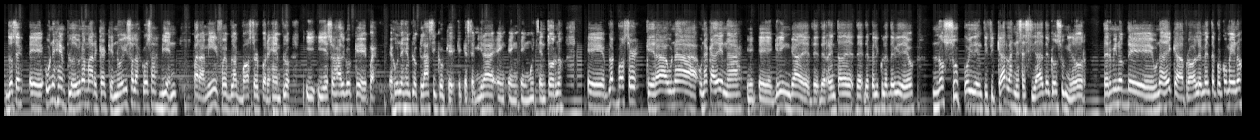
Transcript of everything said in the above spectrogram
Entonces, eh, un ejemplo de una marca que no hizo las cosas bien para mí fue Blockbuster, por ejemplo, y, y eso es algo que, pues, es un ejemplo clásico que, que, se mira en, en, en muchos entornos. Eh, Blockbuster, que era una, una cadena eh, gringa de, de, de renta de, de películas de video, no supo identificar las necesidades del consumidor términos de una década, probablemente poco menos,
